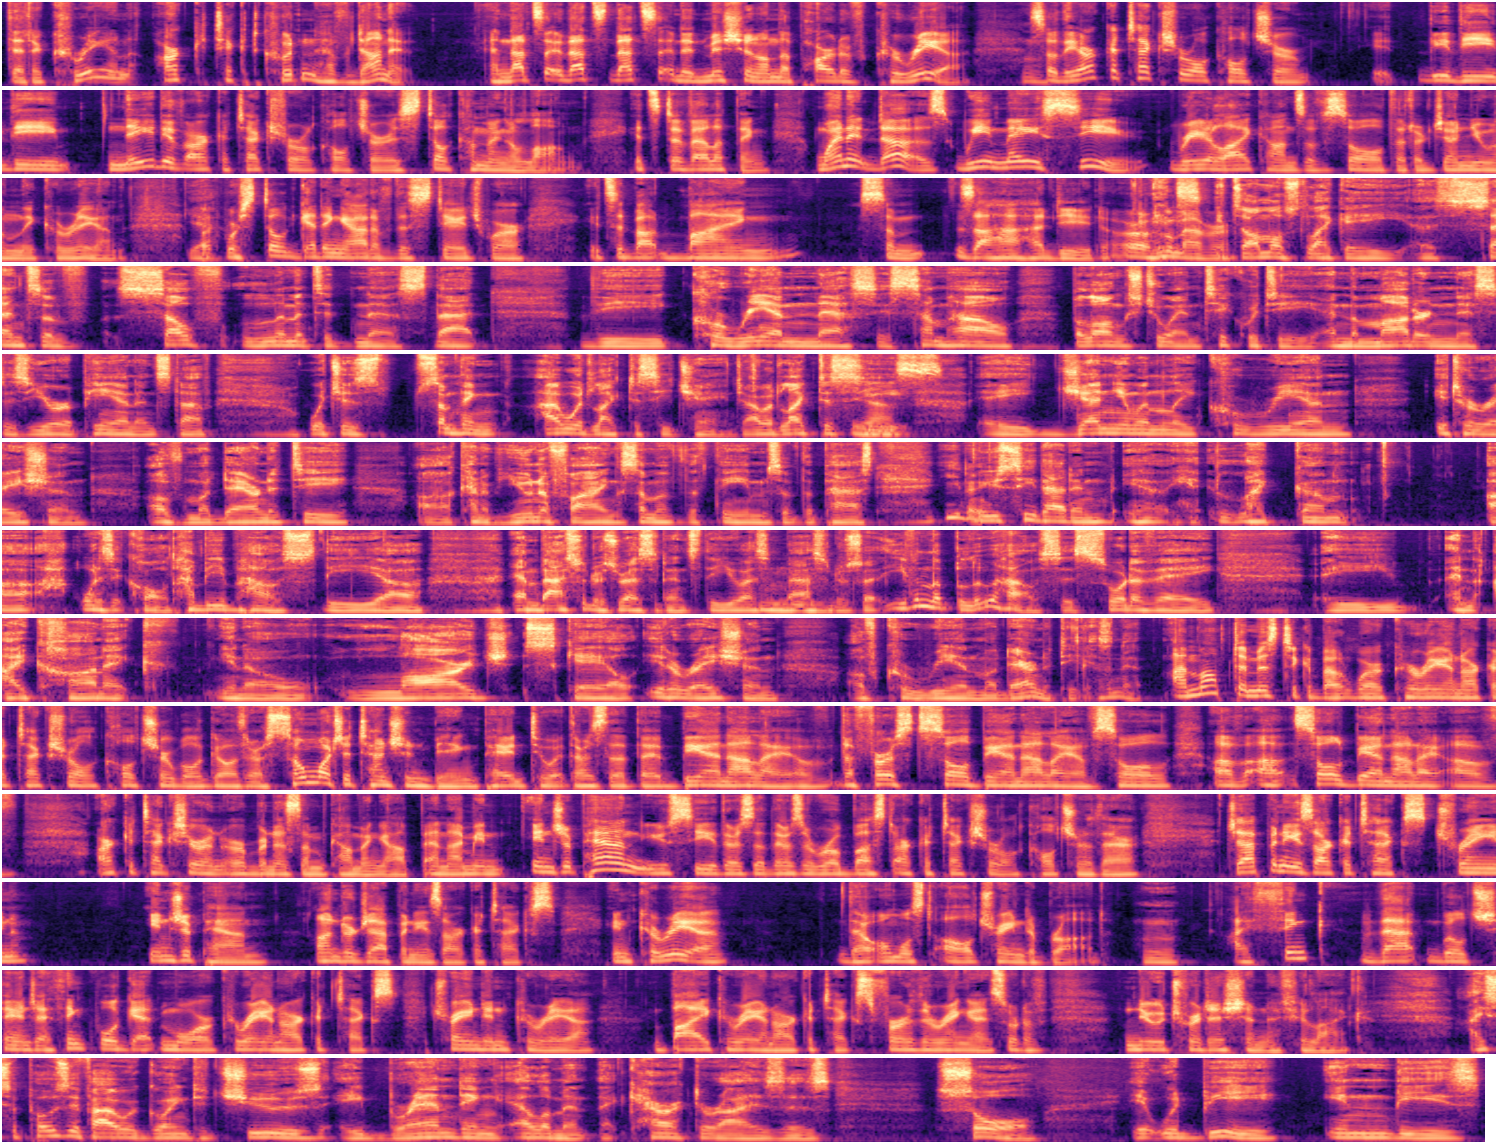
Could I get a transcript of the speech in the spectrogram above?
that a Korean architect couldn't have done it and that's that's that's an admission on the part of Korea. Hmm. So the architectural culture. It, the, the the native architectural culture is still coming along. It's developing. When it does, we may see real icons of Seoul that are genuinely Korean. Yeah. But we're still getting out of this stage where it's about buying some Zaha Hadid or whomever. It's, it's almost like a, a, sense of self-limitedness that the Koreanness is somehow belongs to antiquity and the modernness is European and stuff, which is something I would like to see change. I would like to see yes. a genuinely Korean iteration of modernity, uh, kind of unifying some of the themes of the past. You know, you see that in uh, like um, uh, what is it called? Habib House, the uh, ambassador's residence, the U.S. Mm. ambassador's. Even the Blue House is sort of a a an iconic you know, large scale iteration of Korean modernity, isn't it? I'm optimistic about where Korean architectural culture will go. There's so much attention being paid to it. There's the, the Biennale of the first Seoul Biennale of Seoul of uh, Seoul Biennale of architecture and urbanism coming up. And I mean, in Japan, you see there's a there's a robust architectural culture there. Japanese architects train in Japan under Japanese architects. In Korea, they're almost all trained abroad. Hmm. I think that will change. I think we'll get more Korean architects trained in Korea by Korean architects, furthering a sort of new tradition, if you like. I suppose if I were going to choose a branding element that characterizes Seoul, it would be in these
